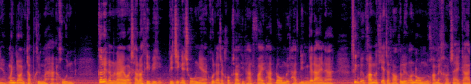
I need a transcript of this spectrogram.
เนี่ยมันย้อนกลับคืนมาหาคุณ ก็เลยทำนายว่าชาวราศีพิจิกในช่วงนี้คุณอาจจะคบชาวสีธาตุไฟธาตุลมหรือธาตุดินก็ได้นะ ซึ่งเป็นความรักที่อาจจะทะเลาะกันเรื่องอารมณ์หรือความไม่เข้าใจกัน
